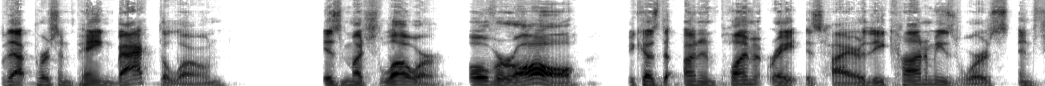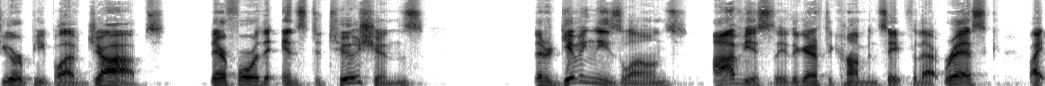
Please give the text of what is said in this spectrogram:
of that person paying back the loan is much lower. Overall, because the unemployment rate is higher, the economy is worse, and fewer people have jobs. Therefore, the institutions that are giving these loans, obviously, they're going to have to compensate for that risk by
